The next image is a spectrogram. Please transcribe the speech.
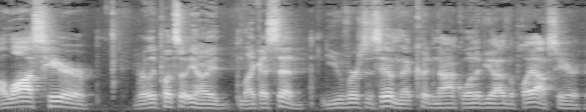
a loss here really puts it. You know, like I said, you versus him that could knock one of you out of the playoffs here.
